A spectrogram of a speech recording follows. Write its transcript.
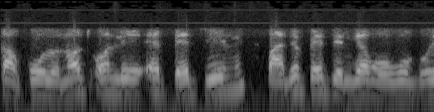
kakhulu not only ebhedini but ebhedini ke ngoku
